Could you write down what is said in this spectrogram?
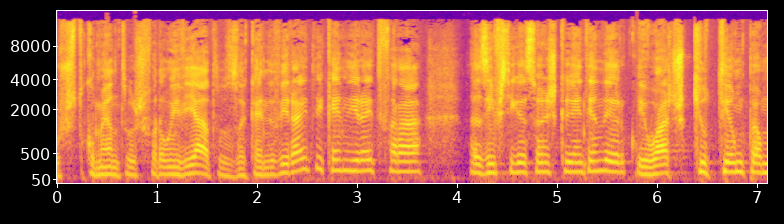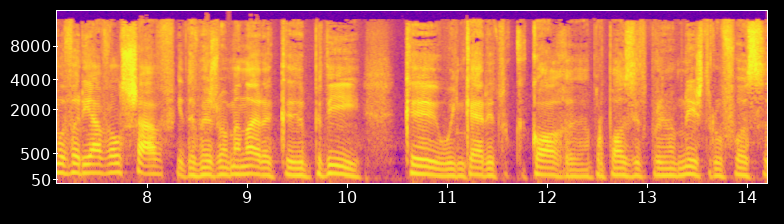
os documentos foram enviados a quem de direito e quem de direito fará as investigações que entender. Eu acho que o tempo é uma variável-chave e da mesma maneira que pedi que o inquérito que corre a propósito do Primeiro-Ministro fosse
